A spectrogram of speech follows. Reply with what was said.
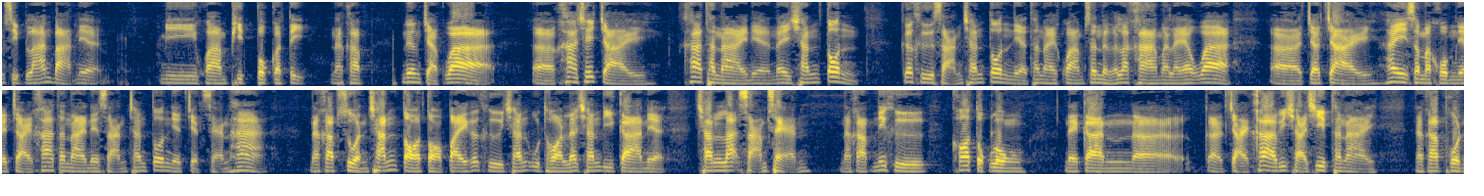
30 ล้านบาทเนี่ยมีความผิดปกตินะครับ เนื่องจากว่าค่าใช้จ่ายค่าทนายเนี่ยในชั้นต้นก็คือศาลชั้นต้นเนี่ยทนายความเสนอราคามาแล้วว่าจะจ่ายให้สมาคมเนี่ยจ่ายค่าทนายในศาลชั้นต้นเนี่ยเจ็ดแสนห้า นะครับส่วนชั้นต่อต่อไปก็คือชั้นอุทธรณ์และชั้นฎีกาเนี่ยชั้นละ3 0 0แสนนะครับนี่คือข้อตกลงในการจ่ายค่าวิชาชีพทนายนะครับผล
